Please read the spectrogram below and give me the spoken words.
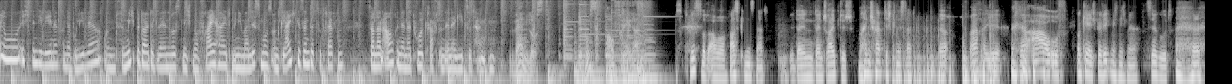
Hallo, ich bin die Lene von der Bolivia und für mich bedeutet Vanlust nicht nur Freiheit, Minimalismus und Gleichgesinnte zu treffen, sondern auch in der Natur Kraft und Energie zu tanken. Vanlust. Bewusst aufrädern. Es knistert aber. Was knistert? Dein, dein Schreibtisch. Mein Schreibtisch knistert. Ja. Ach je. Hör auf. Okay, ich bewege mich nicht mehr. Sehr gut.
